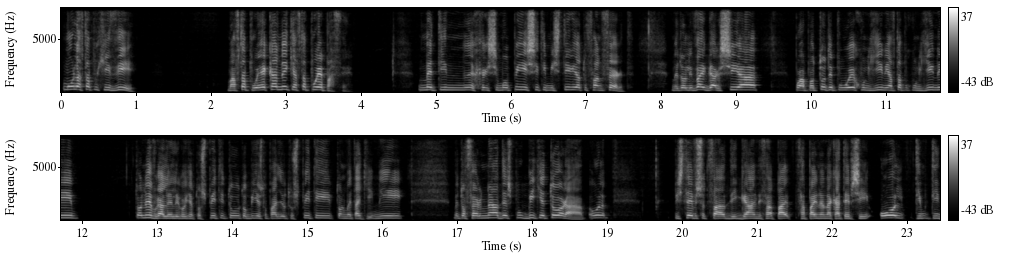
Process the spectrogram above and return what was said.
με όλα αυτά που έχει δει, με αυτά που έκανε και αυτά που έπαθε, με την χρησιμοποίηση, τη μυστήρια του Φαν Βέερτ, με τον Λιβάι Γκαρσία που από τότε που έχουν γίνει αυτά που έχουν γίνει, τον έβγαλε λίγο για το σπίτι του, τον πήγε στο παλιό του σπίτι, τον μετακινεί, με τον Φερνάντες που μπήκε τώρα. Πιστεύεις ότι θα την κάνει, θα πάει, θα πάει να ανακατέψει όλη, τη, τη,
